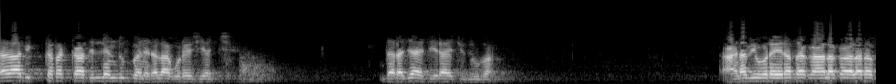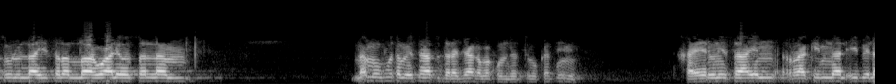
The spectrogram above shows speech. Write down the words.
dhalaa bikka takkaatillee hin dubbanne dhalaa qureeshii achi darajaa isiidha jechuudha عن أبي هريرة قال قال رسول الله صلى الله عليه وسلم نمو فوتم اسات درجة بكم دتو كثير. خير نساء ركبنا الإبل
